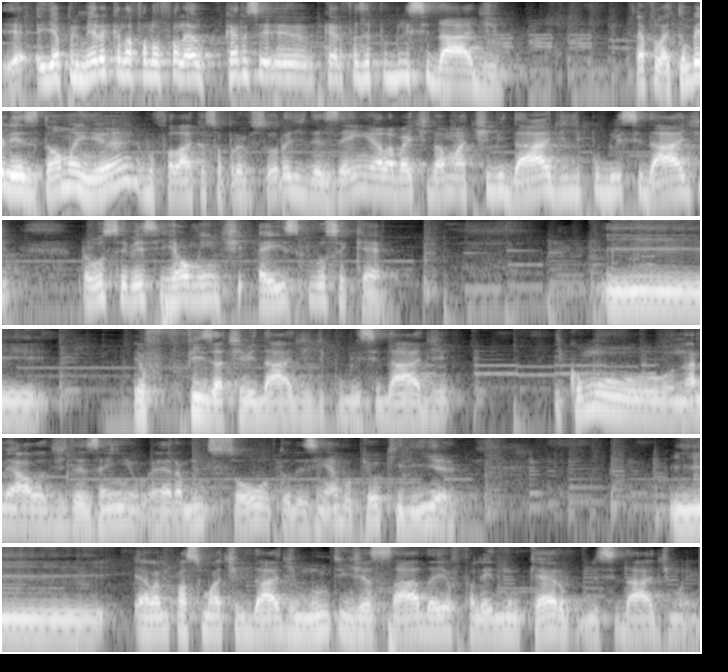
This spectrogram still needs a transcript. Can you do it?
E, e a primeira que ela falou, eu falei: eu quero, ser, eu quero fazer publicidade. Ela falou: então beleza, então amanhã eu vou falar com a sua professora de desenho ela vai te dar uma atividade de publicidade para você ver se realmente é isso que você quer. E eu fiz atividade de publicidade e como na minha aula de desenho era muito solto, eu desenhava o que eu queria. E ela me passou uma atividade muito engessada e eu falei, não quero publicidade, mãe.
